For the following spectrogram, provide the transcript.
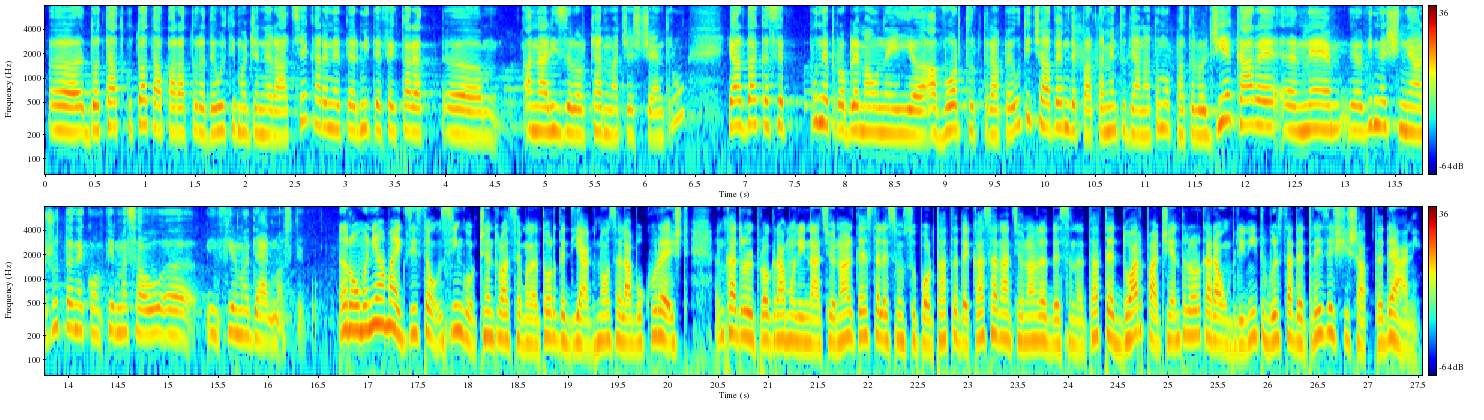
uh, dotat cu toată aparatura de ultimă generație, care ne permite efectuarea uh, analizelor chiar în acest centru. Iar dacă se pune problema unei uh, avorturi terapeutice, avem departamentul de anatomopatologie care ne vine și ne ajută, ne confirmă sau infirmă diagnosticul. În România mai există un singur centru asemănător de diagnoze la București. În cadrul programului național, testele sunt suportate de Casa Națională de Sănătate doar pacientelor care au împlinit vârsta de 37 de ani.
